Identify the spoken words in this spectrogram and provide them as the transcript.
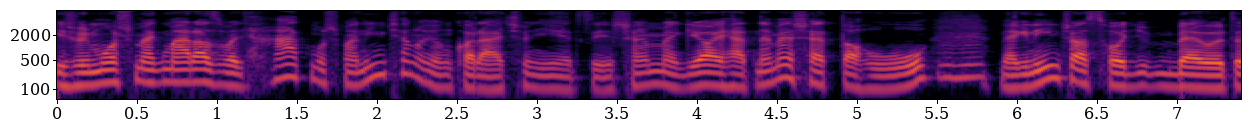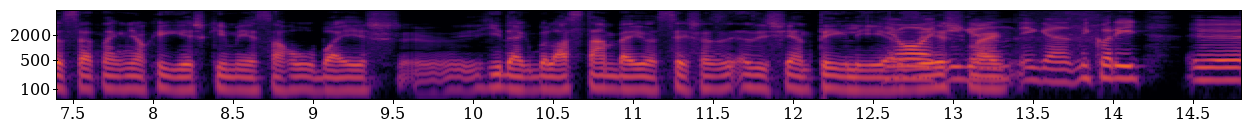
És hogy most meg már az, vagy hát most már nincsen olyan karácsonyi érzésem, meg jaj, hát nem esett a hó, Uh-huh. meg nincs az, hogy beöltözhetnek nyakig, és kimész a hóba, és hidegből aztán bejössz, és ez, ez is ilyen téli érzés. Jaj, igen, meg... igen. Mikor így, ö,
